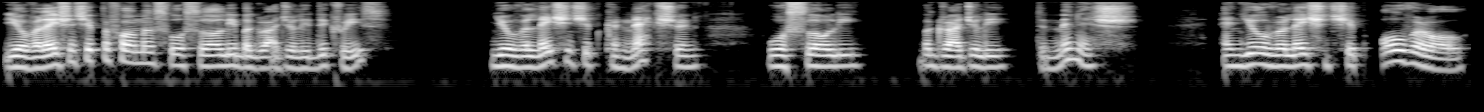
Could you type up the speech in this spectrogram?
Your relationship performance will slowly but gradually decrease. Your relationship connection will slowly but gradually diminish. And your relationship overall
